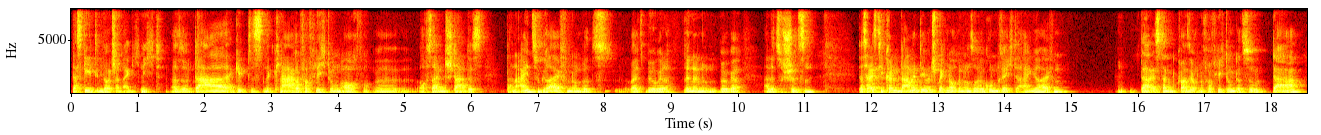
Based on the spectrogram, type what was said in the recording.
Das geht in Deutschland eigentlich nicht. Also da gibt es eine klare Verpflichtung auch äh, auf Seiten des Staates, dann einzugreifen und uns als Bürgerinnen und Bürger alle zu schützen. Das heißt, die können damit dementsprechend auch in unsere Grundrechte eingreifen. Da ist dann quasi auch eine Verpflichtung dazu da.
